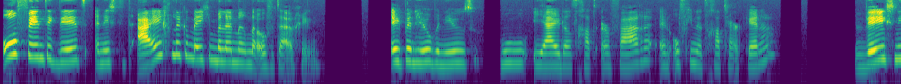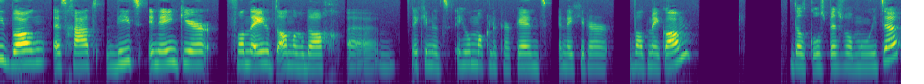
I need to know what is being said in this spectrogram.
Of vind ik dit en is dit eigenlijk een beetje een belemmerende overtuiging? Ik ben heel benieuwd hoe jij dat gaat ervaren en of je het gaat herkennen. Wees niet bang. Het gaat niet in één keer van de een op de andere dag uh, dat je het heel makkelijk herkent en dat je er wat mee kan. Dat kost best wel moeite.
